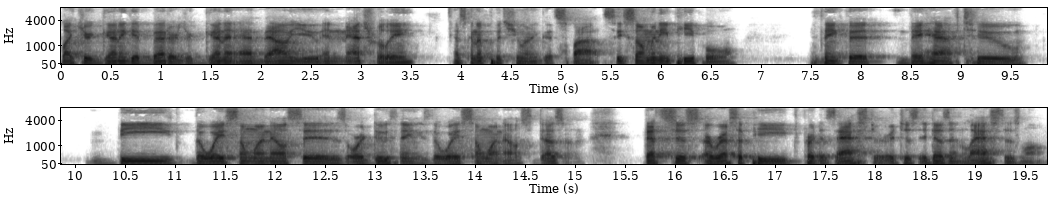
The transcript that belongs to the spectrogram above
Like you're gonna get better, you're gonna add value, and naturally, that's gonna put you in a good spot. See, so many people think that they have to be the way someone else is or do things the way someone else does them. That's just a recipe for disaster. It just it doesn't last as long.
